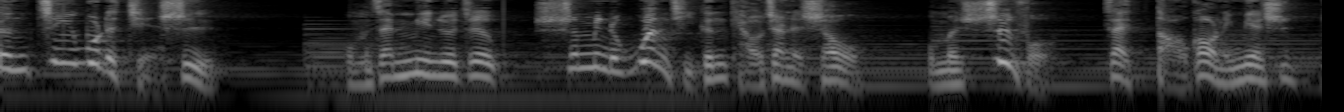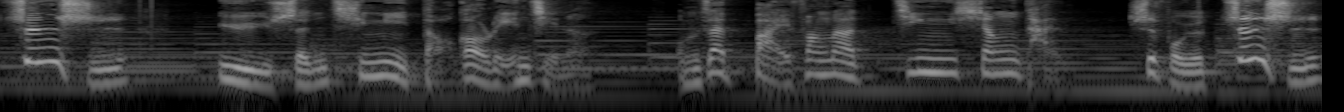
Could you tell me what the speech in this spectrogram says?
更进一步的检视，我们在面对这生命的问题跟挑战的时候，我们是否在祷告里面是真实与神亲密祷告连结呢？我们在摆放那金香坛，是否有真实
